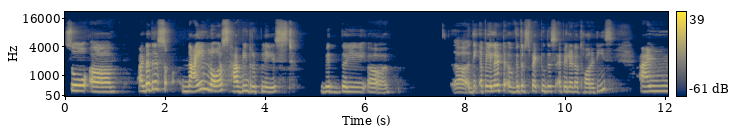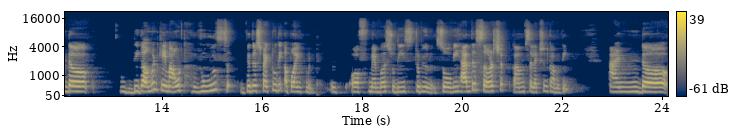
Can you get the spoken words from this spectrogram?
So, um, under this, nine laws have been replaced with the uh, the appellate uh, with respect to this appellate authorities, and uh, the government came out rules with respect to the appointment of members to these tribunals. So we had this search come selection committee, and uh,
